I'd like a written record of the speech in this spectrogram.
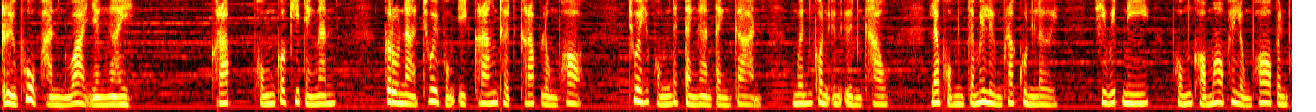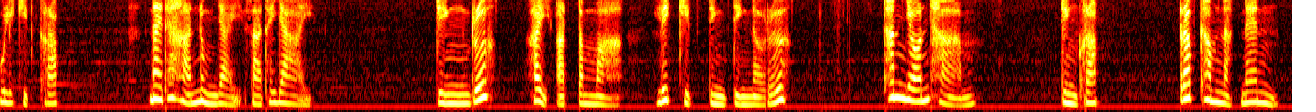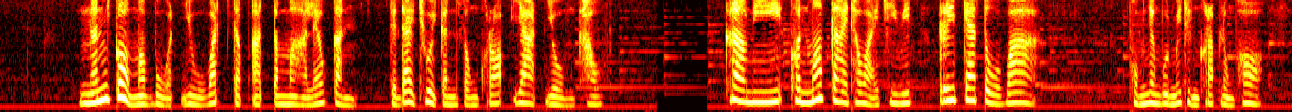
หรือผู้พันว่ายังไง ครับ ผมก็คิดอย่างนั้น กรุณาช่วยผมอีกครั้งเถิดครับหลวงพ่อ ช่วยให้ผมได้แต่งงานแต่งการ เหมือนคนอื่นๆเขา และผมจะไม่ลืมพระคุณเลย ชีวิตนี้ผมขอมอบให้หลวงพ่อเป็นผู้ลิขิตครับ นายทหารหนุ่มใหญ่สาธยาย จริงหรือให้อัตมา ลิขิตจริง ๆนะหรือท่านย้อนถาม จริงครับ รับคำหนักแน่น งั้นก็มาบวชอยู่วัดกับอาตมาแล้วกัน จะได้ช่วยกันสงเคราะห์ญาติโยมเขา คราวนี้คนมอบกายถวายชีวิต รีบแก้ตัวว่า ผมยังบุญไม่ถึงครับหลวงพ่อ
